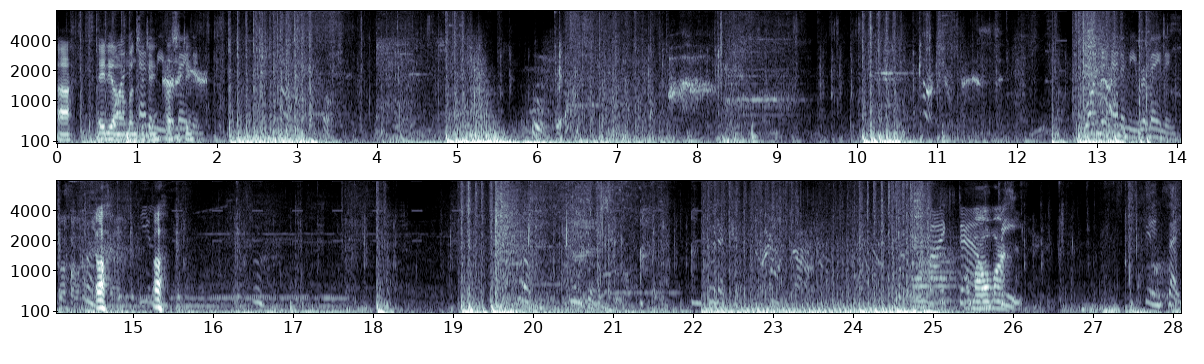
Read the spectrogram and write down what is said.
Ah, 80 on One one CT. enemy That's CT. Oh, oh. Spike down more. B. Feeling sight.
